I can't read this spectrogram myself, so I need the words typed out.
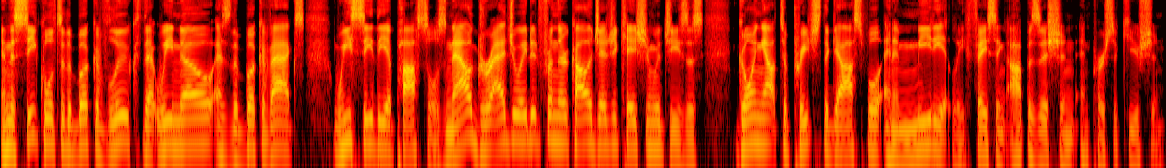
In the sequel to the book of Luke that we know as the book of Acts, we see the apostles, now graduated from their college education with Jesus, going out to preach the gospel and immediately facing opposition and persecution.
